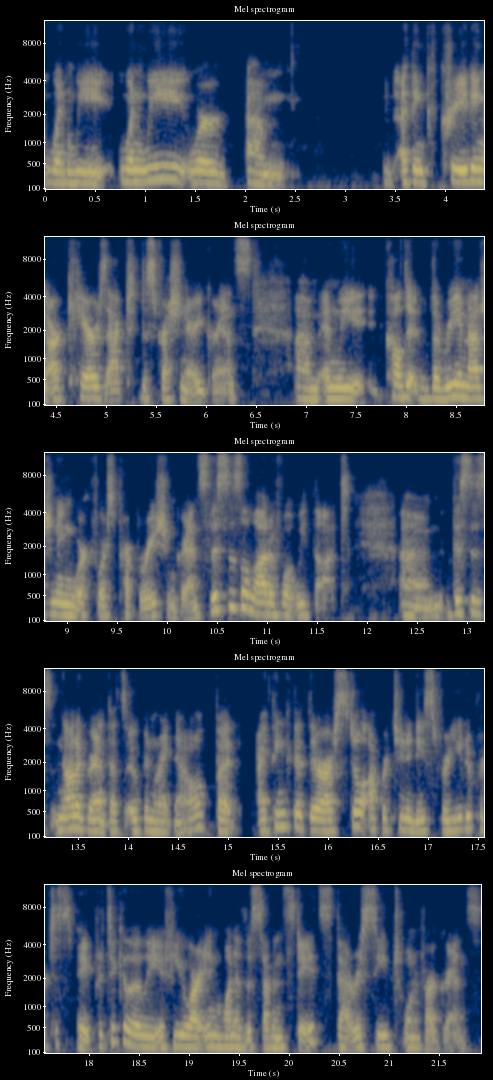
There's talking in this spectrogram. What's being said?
when we when we were um, I think, creating our CARES Act discretionary grants. Um, and we called it the Reimagining Workforce Preparation Grants. This is a lot of what we thought. Um, this is not a grant that's open right now, but I think that there are still opportunities for you to participate, particularly if you are in one of the seven states that received one of our grants.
